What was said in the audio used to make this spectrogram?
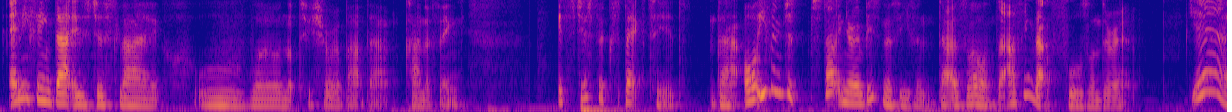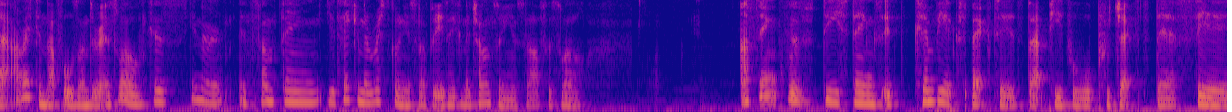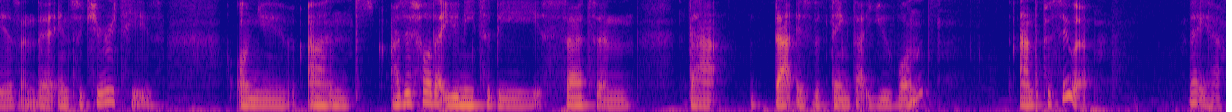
anything that is just like, ooh, well, not too sure about that kind of thing it's just expected that or even just starting your own business even that as well that i think that falls under it. Yeah i reckon that falls under it as well because you know it's something you're taking a risk on yourself but you're taking a chance on yourself as well. I think with these things it can be expected that people will project their fears and their insecurities on you and i just feel that you need to be certain that that is the thing that you want and pursue it but yeah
